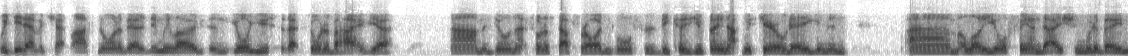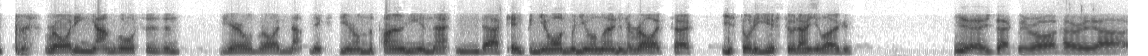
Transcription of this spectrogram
we did have a chat last night about it, didn't we, Logs? And you're used to that sort of behaviour um, and doing that sort of stuff riding horses because you've been up with Gerald Egan and um, a lot of your foundation would have been riding young horses and Gerald riding up next year on the pony and that and uh, keeping you on when you were learning to ride. So you're sort of used to it, aren't you, Logan? Yeah, exactly right, Harry. Uh,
